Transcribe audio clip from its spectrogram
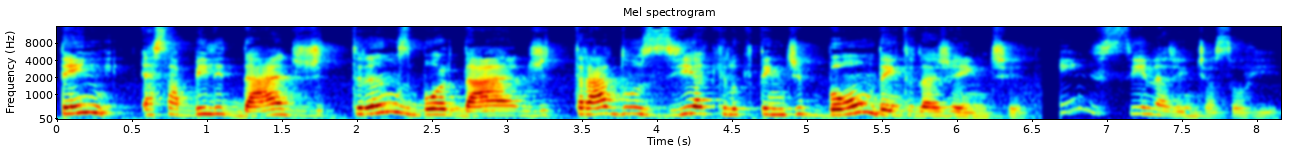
tem essa habilidade de transbordar, de traduzir aquilo que tem de bom dentro da gente. E ensina a gente a sorrir,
